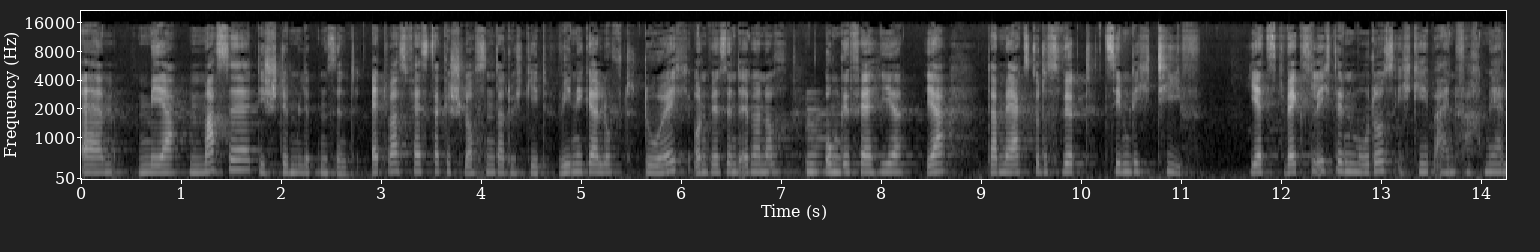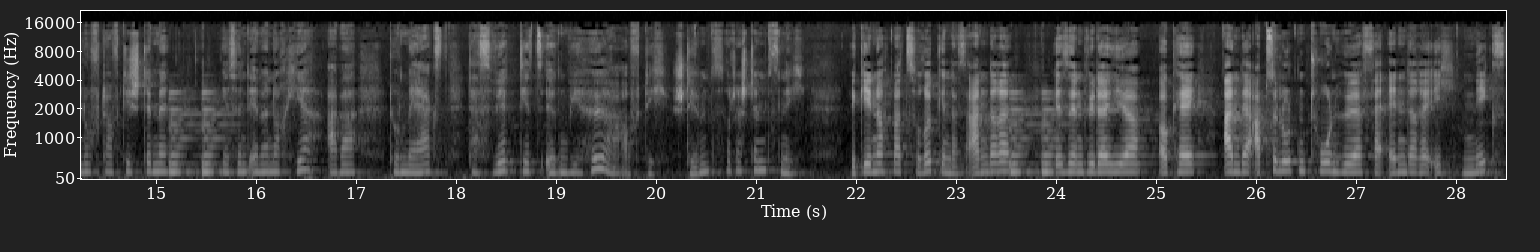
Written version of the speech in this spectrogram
ähm, mehr Masse, die Stimmlippen sind etwas fester geschlossen, dadurch geht weniger Luft durch und wir sind immer noch ungefähr hier, ja, da merkst du, das wirkt ziemlich tief. Jetzt wechsle ich den Modus, ich gebe einfach mehr Luft auf die Stimme. Wir sind immer noch hier, aber du merkst, das wirkt jetzt irgendwie höher auf dich. Stimmt's oder stimmt's nicht? Wir gehen nochmal zurück in das andere. Wir sind wieder hier, okay. An der absoluten Tonhöhe verändere ich nichts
